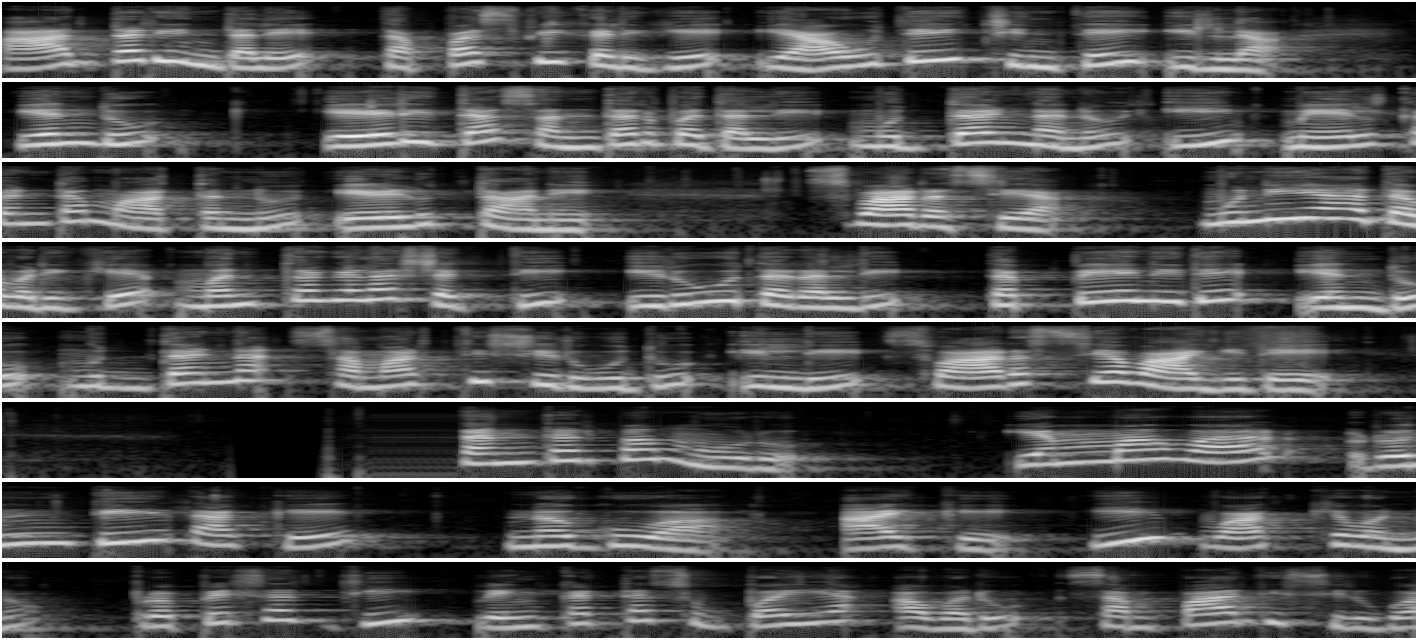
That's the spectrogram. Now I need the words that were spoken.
ಆದ್ದರಿಂದಲೇ ತಪಸ್ವಿಗಳಿಗೆ ಯಾವುದೇ ಚಿಂತೆ ಇಲ್ಲ ಎಂದು ಹೇಳಿದ ಸಂದರ್ಭದಲ್ಲಿ ಮುದ್ದಣ್ಣನು ಈ ಮೇಲ್ಕಂಡ ಮಾತನ್ನು ಹೇಳುತ್ತಾನೆ. ಸ್ವಾರಸ್ಯ, ಮುನಿಯಾದವರಿಗೆ ಮಂತ್ರಗಳ ಶಕ್ತಿ ಇರುವುದರಲ್ಲಿ ತಪ್ಪೇನಿದೆ ಎಂದು ಮುದ್ದಣ್ಣ ಸಮರ್ಥಿಸಿರುವುದು ಇಲ್ಲಿ ಸ್ವಾರಸ್ಯವಾಗಿದೆ. ಸಂದರ್ಭ ಮೂರು. ಎಮ್ಮವಾರ್ ರೊಂದಿರಕೆ ನಗುವ. ಆಯ್ಕೆ. ಈ ವಾಕ್ಯವನ್ನು ಪ್ರೊಫೆಸರ್ ಜಿ. ವೆಂಕಟಸುಬ್ಬಯ್ಯ ಅವರು ಸಂಪಾದಿಸಿರುವ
